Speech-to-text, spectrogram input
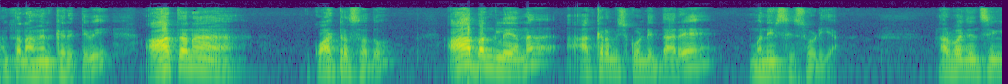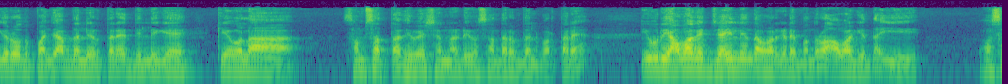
ಅಂತ ನಾವೇನು ಕರಿತೀವಿ, ಆತನ ಕ್ವಾರ್ಟರ್ಸ್ ಅದು. ಆ ಬಂಗ್ಲೆಯನ್ನು ಆಕ್ರಮಿಸಿಕೊಂಡಿದ್ದಾರೆ ಮನೀಷ್ ಸಿಸೋಡಿಯಾ. ಹರ್ಭಜನ್ ಸಿಂಗ್ ಇರೋದು ಪಂಜಾಬ್ದಲ್ಲಿ ಇರ್ತಾರೆ ದಿಲ್ಲಿಗೆ ಕೇವಲ ಸಂಸತ್ ಅಧಿವೇಶನ ನಡೆಯುವ ಸಂದರ್ಭದಲ್ಲಿ ಬರ್ತಾರೆ. ಇವರು ಯಾವಾಗ ಜೈಲಿನಿಂದ ಹೊರಗಡೆ ಬಂದರೂ ಆವಾಗಿಂದ ಈ ಹೊಸ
